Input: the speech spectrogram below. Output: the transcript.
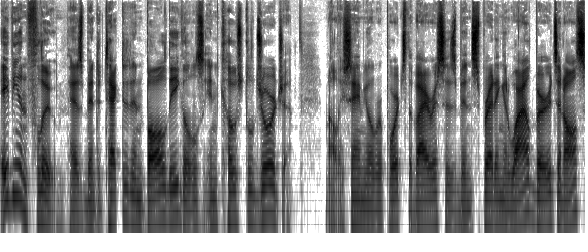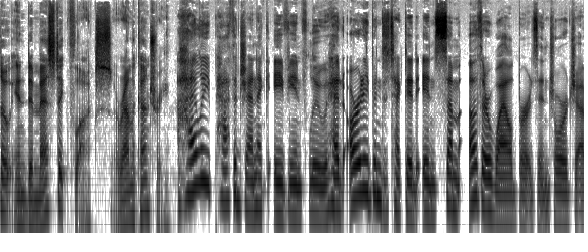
Avian flu has been detected in bald eagles in coastal Georgia. Molly Samuel reports the virus has been spreading in wild birds and also in domestic flocks around the country. Highly pathogenic avian flu had already been detected in some other wild birds in Georgia.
